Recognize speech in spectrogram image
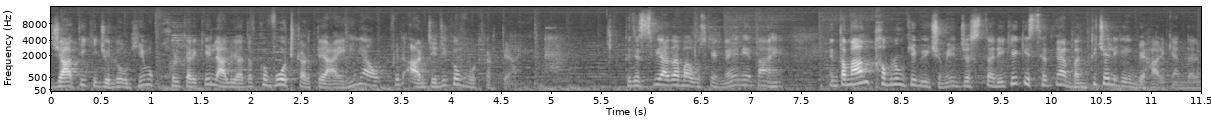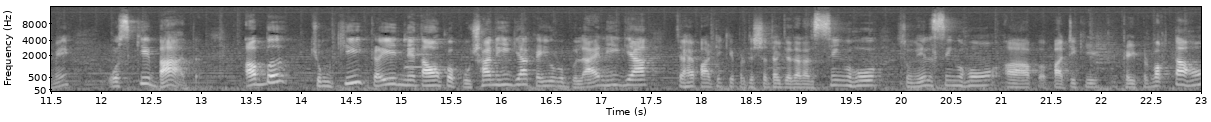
जाति के जो लोग हैं, वो खुल करके लालू यादव को वोट करते आए हैं या फिर आरजेडी को वोट करते आए हैं। तेजस्वी यादव अब उसके नए नेता हैं। इन तमाम खबरों के बीच में जिस तरीके की स्थितियाँ बनती चली गई बिहार के अंदर में, उसके बाद अब क्योंकि कई नेताओं को पूछा नहीं गया, कईयों को बुलाया नहीं गया चाहे पार्टी के प्रदेश अध्यक्ष जदानंद सिंह हो, सुनील सिंह हो, आप पार्टी की कई प्रवक्ता हों,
